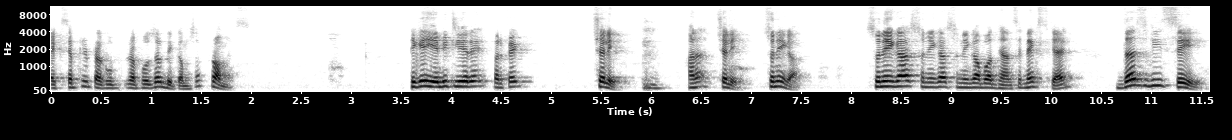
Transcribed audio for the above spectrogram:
accepted proposal becomes a promise ठीक है, ये भी क्लियर है परफेक्ट चलिए, है ना? चलिए, सुनेगा। सुनेगा सुनेगा सुनेगा, बहुत ध्यान से। नेक्स्ट क्या है? दस वी से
